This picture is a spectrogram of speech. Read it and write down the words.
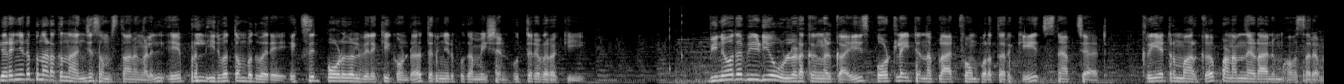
തിരഞ്ഞെടുപ്പ് നടക്കുന്ന അഞ്ച് സംസ്ഥാനങ്ങളിൽ ഏപ്രിൽ ഇരുപത്തൊമ്പത് വരെ എക്സിറ്റ് പോളുകൾ വിലക്കിക്കൊണ്ട് തിരഞ്ഞെടുപ്പ് കമ്മീഷൻ ഉത്തരവിറക്കി. വിനോദ വീഡിയോ ഉള്ളടക്കങ്ങൾക്കായി സ്പോട്ട്ലൈറ്റ് എന്ന പ്ലാറ്റ്ഫോം പുറത്തിറക്കി സ്നാപ്ചാറ്റ്. ക്രിയേറ്റർമാർക്ക് പണം നേടാനും അവസരം.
